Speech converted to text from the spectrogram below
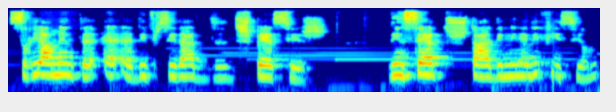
se realmente a, a diversidade de, de, espécies de insetos está a diminuir é difícil.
